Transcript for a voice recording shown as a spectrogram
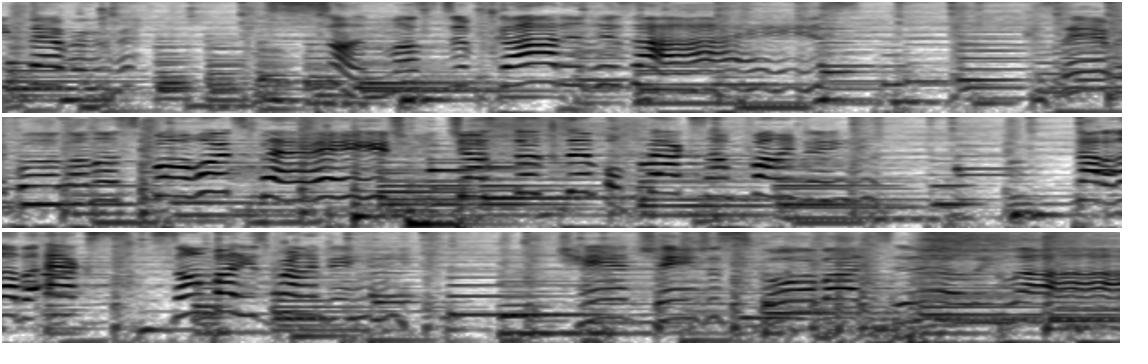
any fairer? The sun must have got in his eyes. Cause there it was on the sports page. Just the simple facts I'm finding. Not another X, somebody's grinding. Can't change the score by telling lies.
